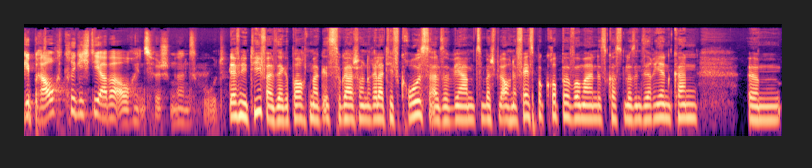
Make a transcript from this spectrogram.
gebraucht kriege ich die aber auch inzwischen ganz gut. Definitiv, also der Gebrauchtmarkt ist sogar schon relativ groß. Also wir haben zum Beispiel auch eine Facebook-Gruppe, wo man das kostenlos inserieren kann. Ähm,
